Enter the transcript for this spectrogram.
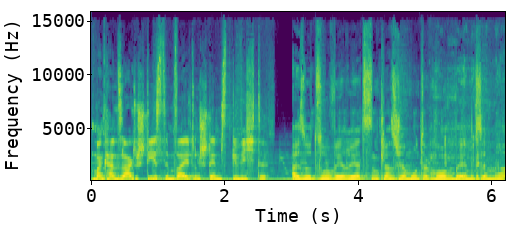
man kann sagen, du stehst im Wald und stemmst Gewichte. Also so wäre jetzt ein klassischer Montagmorgen bei MXM, ja.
